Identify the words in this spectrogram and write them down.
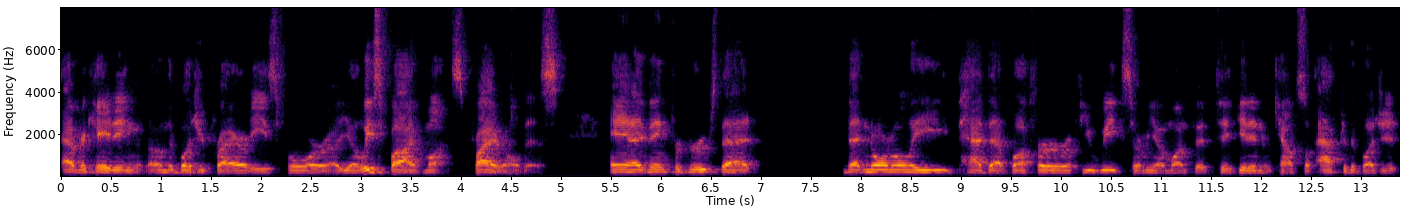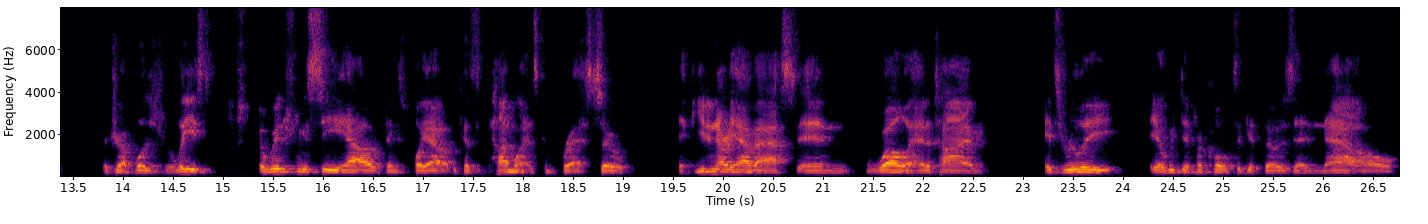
advocating on their budget priorities for uh, you know at least five months prior to all this, and I think for groups that that normally had that buffer a few weeks or you know a month to, to get into council after the budget, the draft budget is released. It'll be interesting to see how things play out because the timeline's compressed. So if you didn't already have asked in well ahead of time, it's really it'll be difficult to get those in now.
